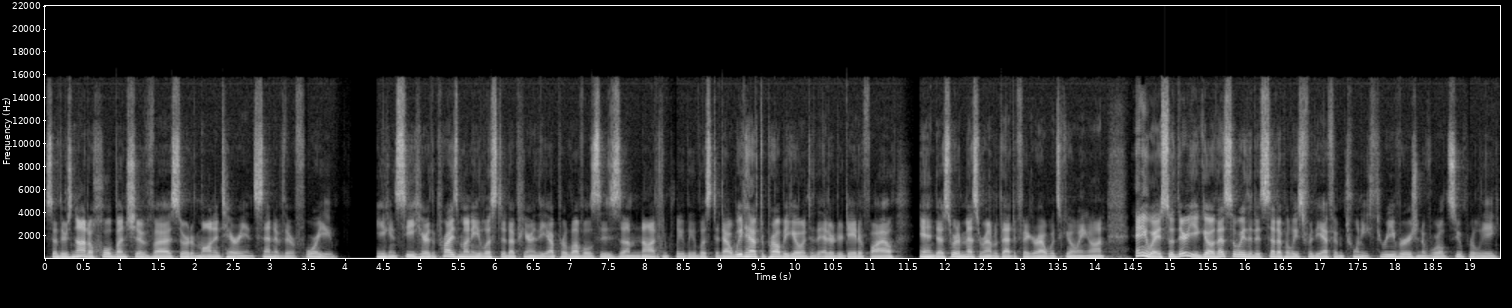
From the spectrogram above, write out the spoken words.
So there's not a whole bunch of uh, sort of monetary incentive there for you. You can see here the prize money listed up here in the upper levels is um, not completely listed out. We'd have to probably go into the editor data file and uh, sort of mess around with that to figure out what's going on. Anyway, so there you go. That's the way that it's set up, at least for the FM23 version of World Super League.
